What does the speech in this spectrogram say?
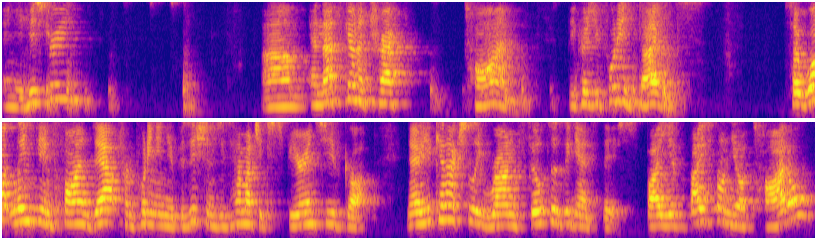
and your history. Um, and that's going to track time because you put in dates. So what LinkedIn finds out from putting in your positions is how much experience you've got. Now you can actually run filters against this by your based on your title,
